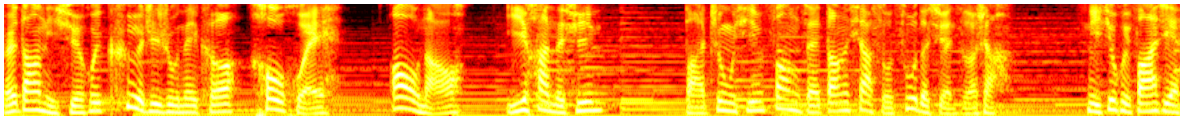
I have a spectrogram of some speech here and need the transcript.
而当你学会克制住那颗后悔。懊恼、遗憾的心，把重心放在当下所做的选择上，你就会发现，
